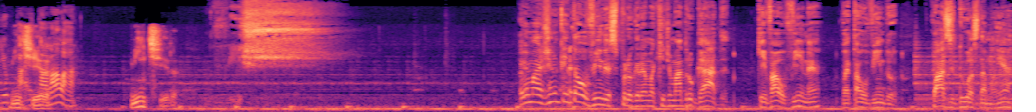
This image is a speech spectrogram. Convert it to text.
e o Mentira. pai tava lá. Mentira. Eu imagino quem tá ouvindo esse programa aqui de madrugada. Quem vai ouvir, né? Vai estar ouvindo quase duas da manhã.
